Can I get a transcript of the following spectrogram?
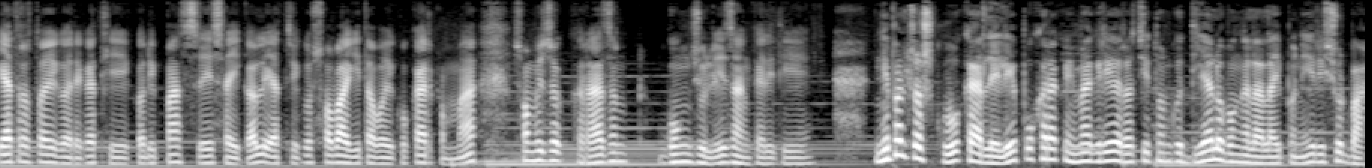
यात्रा तय गरेका थिए। करिब पाँच सय साइकल यात्रीको सहभागिता भएको कार्यक्रममा संयोजक राजन गोङजुले जानकारी दिए। नेपाल ट्रस्टको कार्यालयले पोखराको हिमागृह र चितवनको दियालो बङ्गालालाई पनि रिसोर्ट भा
